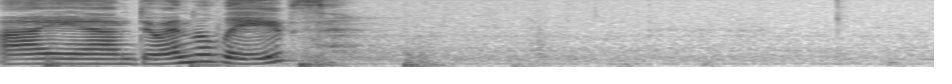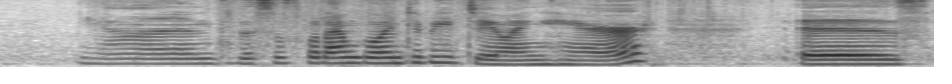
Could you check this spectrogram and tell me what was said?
I am doing the leaves. And this is what I'm going to be doing here is,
